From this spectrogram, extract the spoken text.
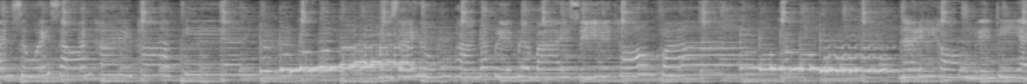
สนสวยสอนให้ภาพเพียนครูสายรุ้งพานักเรียนประบายสีท้องฟ้า ในห้องเรียนที่ใหญ่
